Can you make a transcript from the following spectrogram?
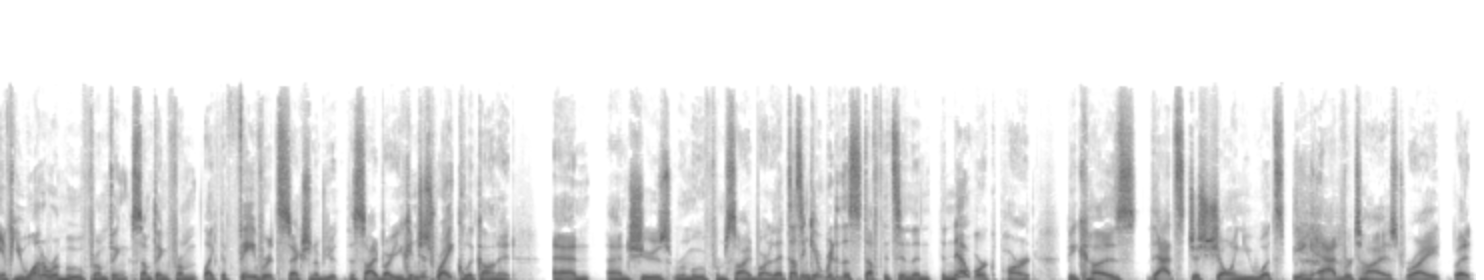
if you want to remove something something from like the favorites section of your, the sidebar, you can just right click on it and and choose remove from sidebar. That doesn't get rid of the stuff that's in the, the network part because that's just showing you what's being advertised, right? But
